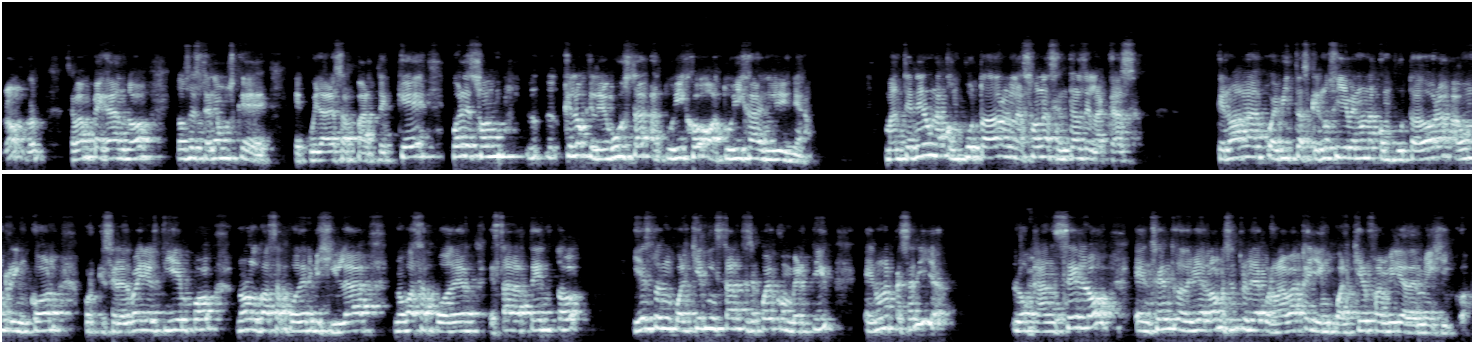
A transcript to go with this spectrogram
no, se van pegando. Entonces tenemos que, que, cuidar esa parte. ¿Qué, ¿Cuáles son, qué es lo que le gusta a tu hijo o a tu hija en línea? Mantener una computadora en la zona central de la casa que no hagan cuevitas, que no se lleven una computadora a un rincón porque se les va a ir el tiempo, no los vas a poder vigilar, no vas a poder estar atento. Y esto en cualquier instante se puede convertir en una pesadilla. Lo cancelo en Centro de Villa Loma, Centro de Villa Cuernavaca y en cualquier familia de México.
